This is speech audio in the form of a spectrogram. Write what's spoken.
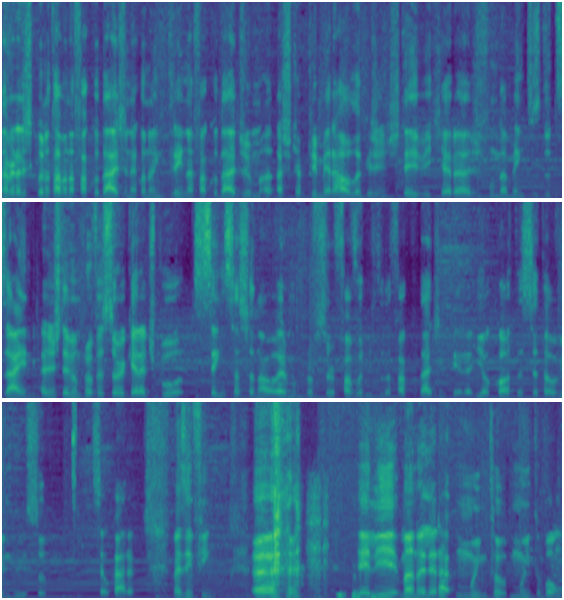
na verdade, quando eu tava na faculdade, né? Quando eu entrei na faculdade, uma, acho que a primeira aula que a gente teve, que era de fundamentos do design, a gente teve um professor que era, tipo, sensacional. Era meu professor favorito da faculdade inteira. E Okota, se você tá ouvindo isso, é o cara. Mas enfim. Uh, ele, mano, ele era muito, muito bom.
